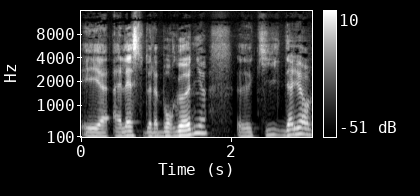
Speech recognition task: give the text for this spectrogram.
et à, l'est de la Bourgogne, qui d'ailleurs,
